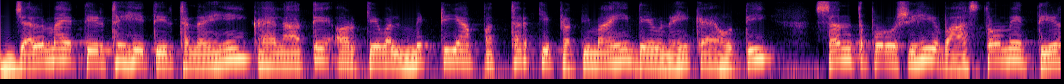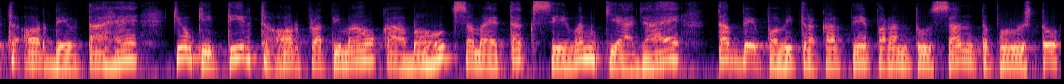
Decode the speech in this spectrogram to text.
जलमय तीर्थ ही तीर्थ नहीं कहलाते और केवल मिट्टी या पत्थर की प्रतिमा ही देव नहीं कह होती। संत पुरुष ही वास्तव में तीर्थ और देवता है, क्योंकि तीर्थ और प्रतिमाओं का बहुत समय तक सेवन किया जाए तब वे पवित्र करते हैं, परंतु संत पुरुष तो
